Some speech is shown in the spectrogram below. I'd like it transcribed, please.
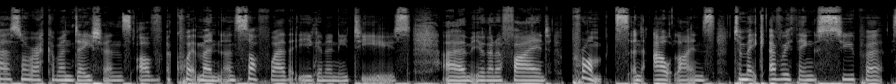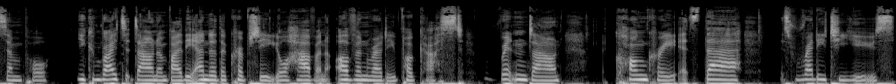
personal recommendations of equipment and software that you're going to need to use. Um, you're going to find prompts and outlines to make everything super simple. You can write it down, and by the end of the crib sheet, you'll have an oven ready podcast written down, concrete. It's there, it's ready to use.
